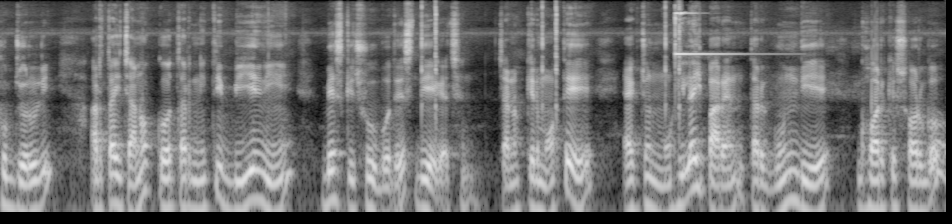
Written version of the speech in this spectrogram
খুব জরুরি। আর তাই চাণক্য তার নীতি বিয়ে নিয়ে বেশ কিছু উপদেশ দিয়ে গেছেন। চাণক্যের মতে, একজন মহিলাই পারেন তার গুণ দিয়ে ঘরকে স্বর্গ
